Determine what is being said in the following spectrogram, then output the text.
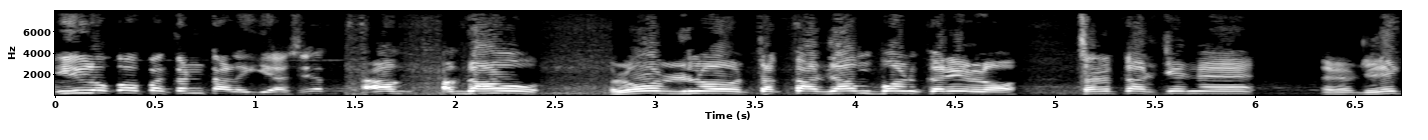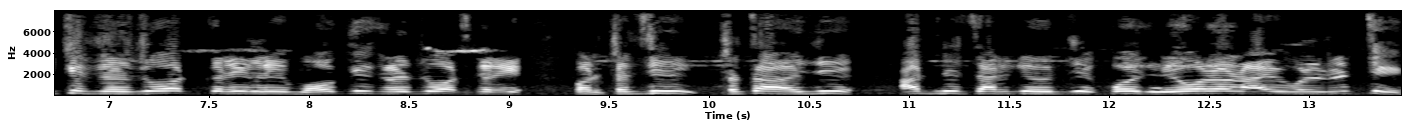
એ લોકો પણ કંટાળી ગયા છે. અગ- અગાઉ રોડનો ચક્કાજામ પણ કરેલો. સરકારશ્રીને લેખિત રજૂઆત કરેલી, મૌખિક રજૂઆત કરી, પણ થતી છતાં હજી આજની તારીખે હજી કોઈ નિવારણ આવ્યું નથી.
